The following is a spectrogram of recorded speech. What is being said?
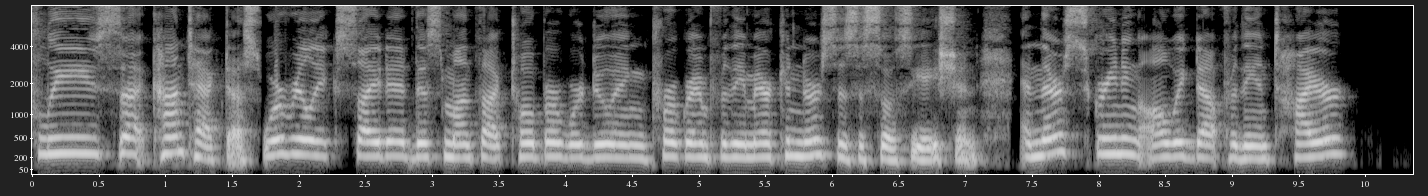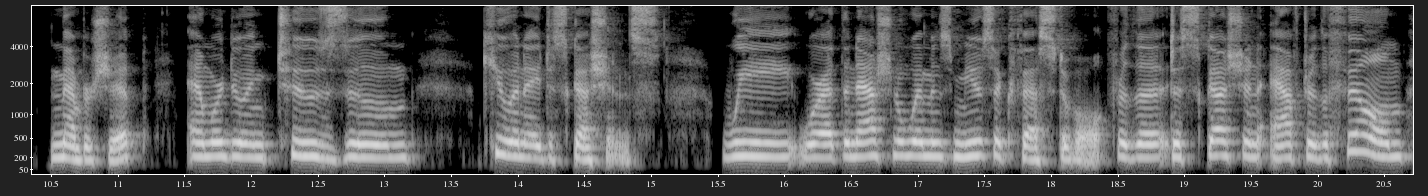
please uh, contact us. We're really excited. This month, October, we're doing program for the American Nurses Association, and they're screening all wigged out for the entire membership, and we're doing two Zoom Q&A discussions. We were at the National Women's Music Festival for the discussion after the film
